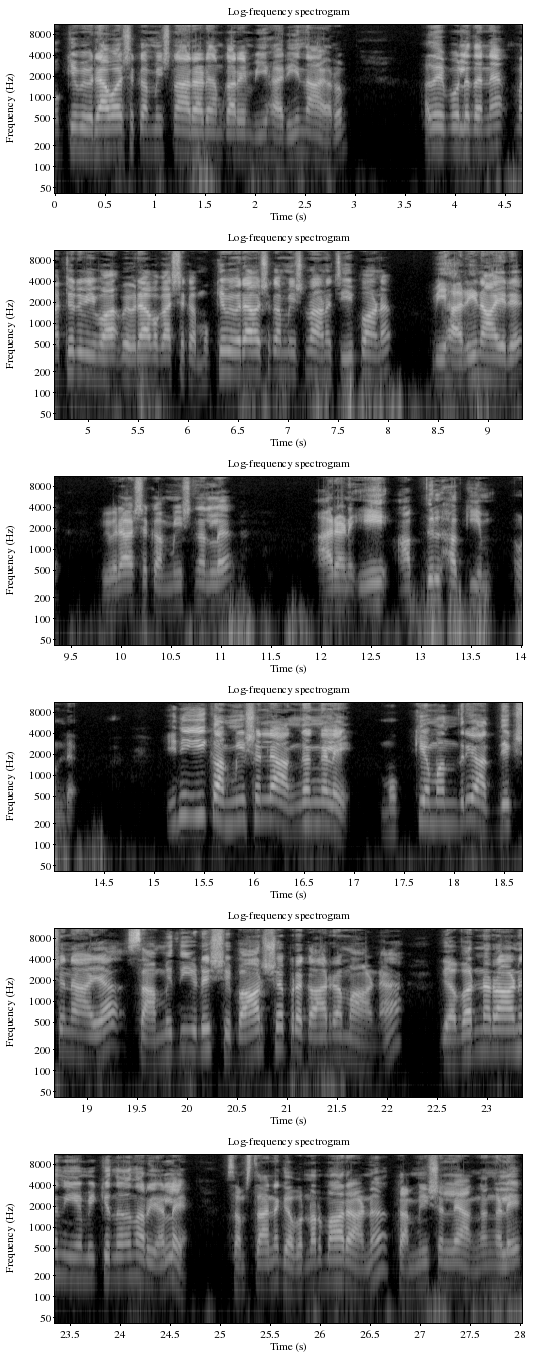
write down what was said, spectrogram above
മുഖ്യ വിവരാവകാശ കമ്മീഷണർ ആരാണ് നമുക്കറിയാം വി ഹരി നായറും. അതേപോലെ തന്നെ മറ്റൊരു വിവാ വിവരാവകാശ മുഖ്യ വിവരാവകാശ കമ്മീഷണറാണ് ചീഫാണ് വി ഹരി നായർ വിവരാവകാശ കമ്മീഷണറിൽ ആരാണ്? എ അബ്ദുൽ ഹക്കീം ഉണ്ട്. ഇനി ഈ കമ്മീഷനിലെ അംഗങ്ങളെ മുഖ്യമന്ത്രി അധ്യക്ഷനായ സമിതിയുടെ ശുപാർശ പ്രകാരമാണ് ഗവർണറാണ് നിയമിക്കുന്നതെന്ന് അറിയാം അല്ലേ? സംസ്ഥാന ഗവർണർമാരാണ് കമ്മീഷനിലെ അംഗങ്ങളെ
